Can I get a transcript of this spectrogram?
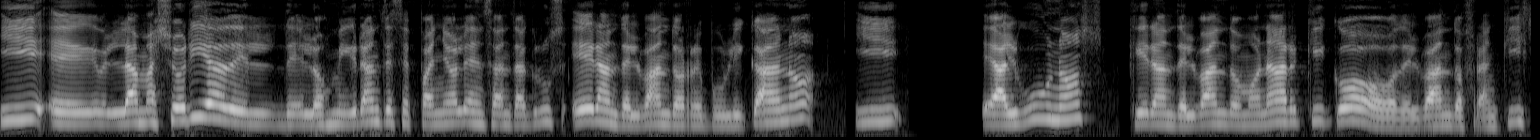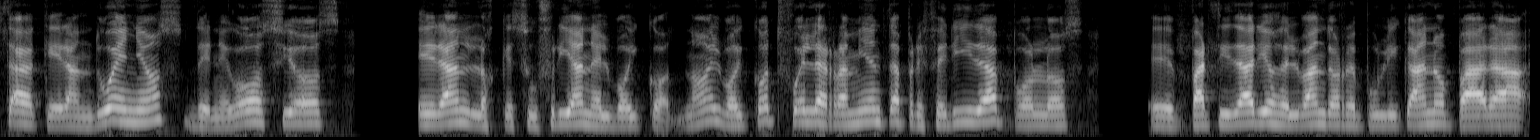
y eh, la mayoría de los migrantes españoles en Santa Cruz eran del bando republicano y eh, algunos que eran del bando monárquico o del bando franquista, que eran dueños de negocios, eran los que sufrían el boicot. ¿no? El boicot fue la herramienta preferida por los eh, partidarios del bando republicano para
